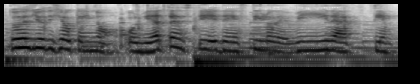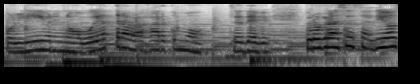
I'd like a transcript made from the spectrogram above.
Entonces yo dije, ok, no, olvídate de, de, estilo de vida, tiempo libre, no, voy a trabajar como se debe. Pero gracias a Dios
